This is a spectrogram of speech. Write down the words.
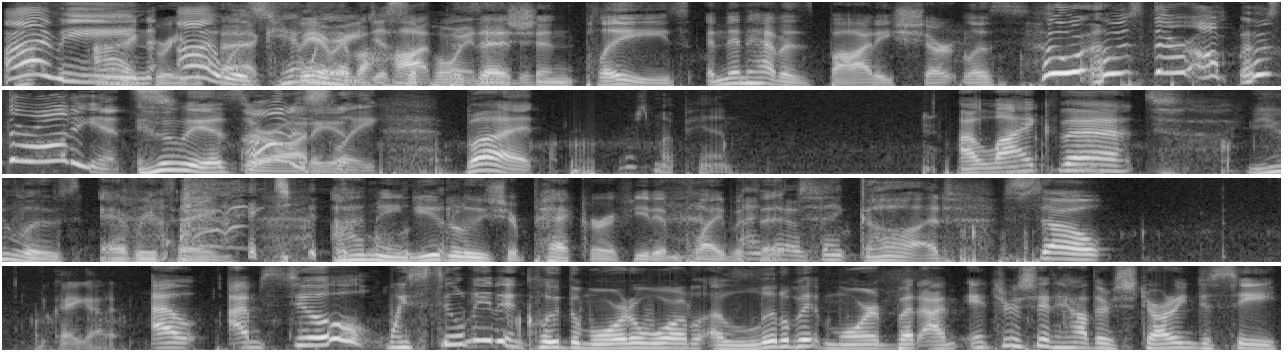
I mean, I agree I was Can't very we have a hot disappointed. possession, please? And then have his body shirtless. Who who's their um, who's their audience? Who is their Honestly. audience? But Where's my pen? I like that. You lose everything. I. I mean, you'd lose your pecker if you didn't play with I know, it. thank God. So Okay, got it. I, I'm still. We still need to include the mortal world a little bit more, but I'm interested how they're starting to see.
